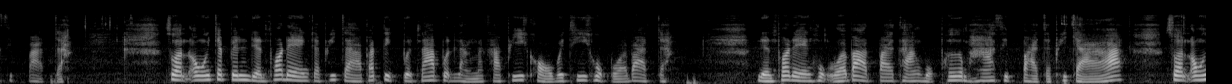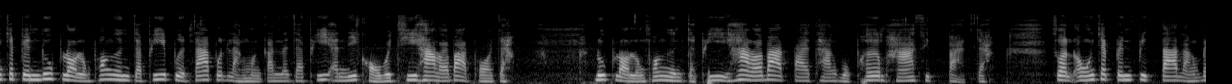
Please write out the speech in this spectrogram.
50 บาทจ้ะ ส่วนองค์จะเป็นเหรียญพ่อแดงจ้ะพี่จ๋าพลาสติกเปิดหน้าเปิดหลังนะคะ พี่ขอไว้ที่600บาทจ้ะเหรียญพ่อแดง 600 บาท ปลายทางบวกเพิ่ม 50 บาทจ้ะพี่จ๋า ส่วนองค์จะเป็นรูปหล่อหลวงพ่อเงินจ้ะพี่เปิดหน้าเปิดหลังเหมือนกันนะจ๊ะพี่ อันนี้ขอไว้ที่ 500 บาทพอจ้ะ รูปหล่อหลวงพ่อเงินจ้ะพี่ 500 บาท ปลายทางบวกเพิ่ม 50 บาทจ้ะ ส่วนองค์จะเป็นปิดตาหลังแบ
